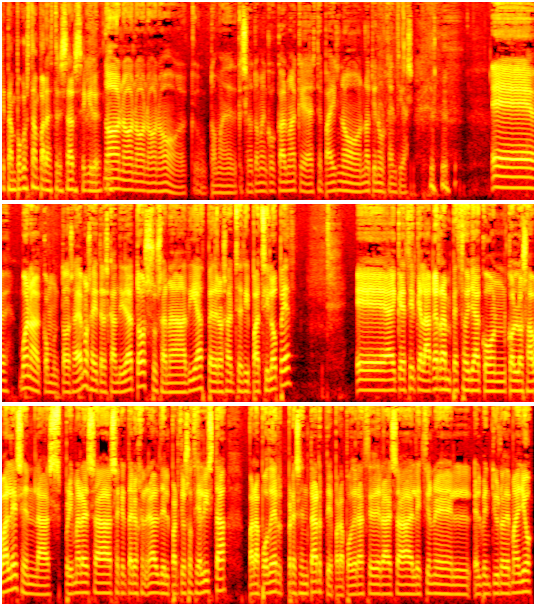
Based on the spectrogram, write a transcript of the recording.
Que tampoco están para estresarse, quiero decir. No, no, no, no, no. Que, tome- que se lo tomen con calma, que a este país no, no tiene urgencias. Eh, bueno, como todos sabemos, hay tres candidatos: Susana Díaz, Pedro Sánchez y Pachi López. Eh, hay que decir que la guerra empezó ya con, con los avales en las primarias a secretario general del Partido Socialista para poder presentarte, para poder acceder a esa elección el, el 21 de mayo.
